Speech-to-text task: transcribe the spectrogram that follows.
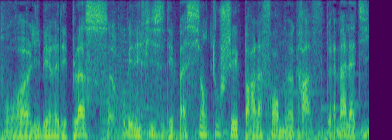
pour libérer des places au bénéfice des patients touchés par la forme grave de la maladie.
